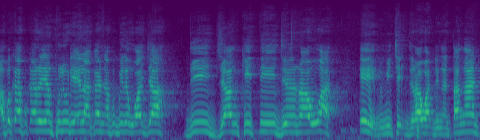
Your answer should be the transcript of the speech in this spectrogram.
Apakah perkara yang perlu dielakkan apabila wajah dijangkiti jerawat? A. Memicit jerawat dengan tangan.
